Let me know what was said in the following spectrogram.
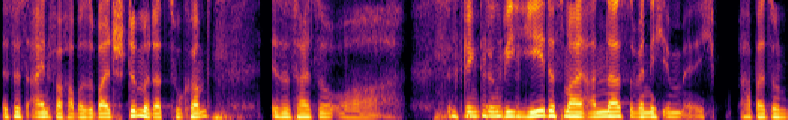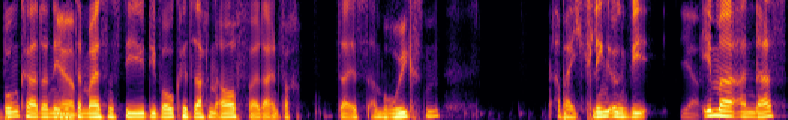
es ist einfach, aber sobald Stimme dazu kommt, ist es halt so, oh, es klingt irgendwie jedes Mal anders, wenn ich im, ich habe halt so einen Bunker, da nehme Ja. ich dann meistens die, die Vocal-Sachen auf, weil da einfach, da ist am ruhigsten. Aber ich klinge irgendwie Ja. immer anders.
